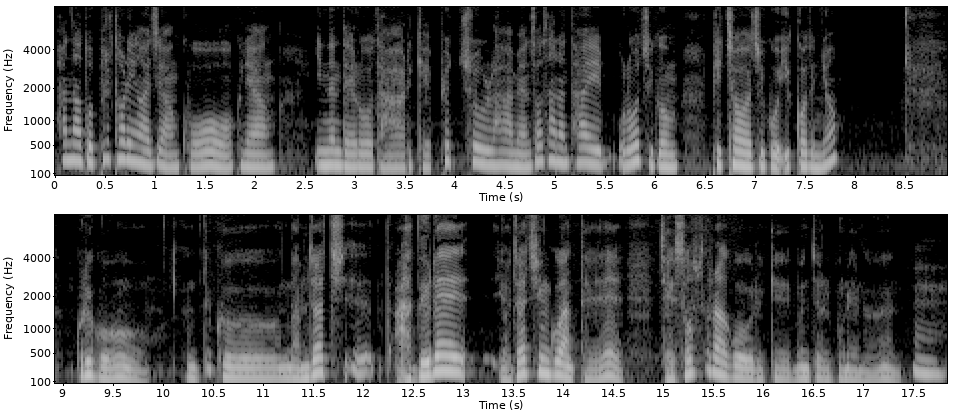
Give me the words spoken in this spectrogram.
하나도 필터링하지 않고 그냥 있는 대로 다 이렇게 표출하면서 사는 타입으로 지금 비춰지고 있거든요. 그리고 그 남자 아들의 여자친구한테 재수 없으라고 이렇게 문자를 보내는 음.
